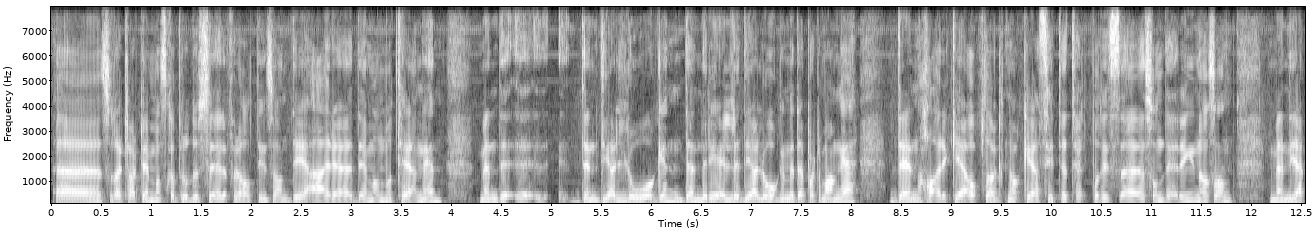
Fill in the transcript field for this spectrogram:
Eh, så det er klart det man skal produsere for allting sånn, det er eh, det man må tjene inn. Men eh, den dialogen, den reelle dialogen med departementet, den har ikke jeg oppdaget. Har jeg sittet tett på disse sonderingene og sånn, men jeg,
